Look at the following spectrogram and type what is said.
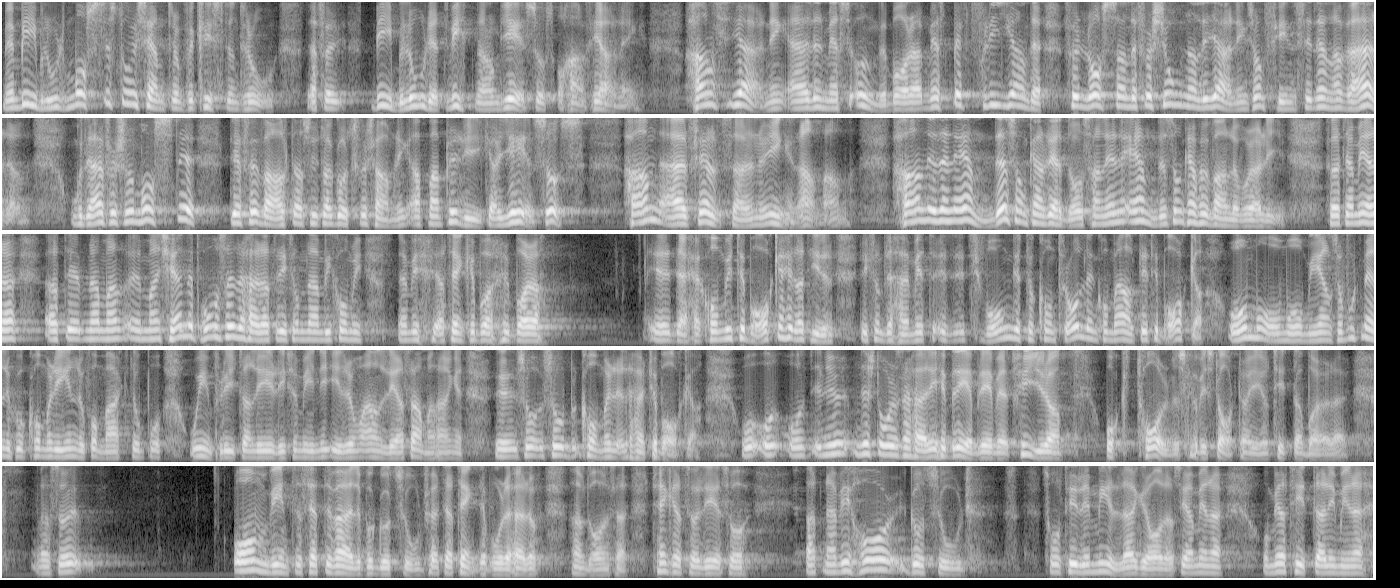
Men bibelordet måste stå i centrum för kristen tro. Därför bibelordet vittnar om Jesus och hans gärning. Hans gärning är den mest underbara, mest befriande, förlossande, försonande gärning som finns i denna världen. Och därför så måste det förvaltas av Guds församling att man predikar Jesus. Han är frälsaren och ingen annan. Han är den enda som kan rädda oss, han är den enda som kan förvandla våra liv. För att jag menar att eh, när man, eh, man känner på sig det här att liksom när vi kommer, när vi, jag tänker bara, bara Eh, det här kommer ju tillbaka hela tiden. Liksom det här med tvånget och kontrollen kommer alltid tillbaka. Om och om, och om igen. Så fort människor kommer in och får makt och, på, och inflytande liksom in i de andliga sammanhangen eh, så, så kommer det här tillbaka. Och, och, och nu, nu står det så här i Hebreerbrevet 4 och 12 ska vi starta i och titta bara där. Alltså, om vi inte sätter värde på Guds ord, för att jag tänkte på det här häromdagen, så här, tänk att det är så att när vi har Guds ord så till den milda grad, alltså jag menar om jag tittar i mina,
